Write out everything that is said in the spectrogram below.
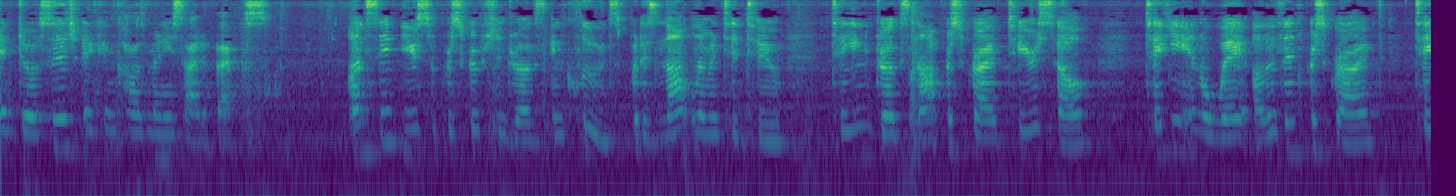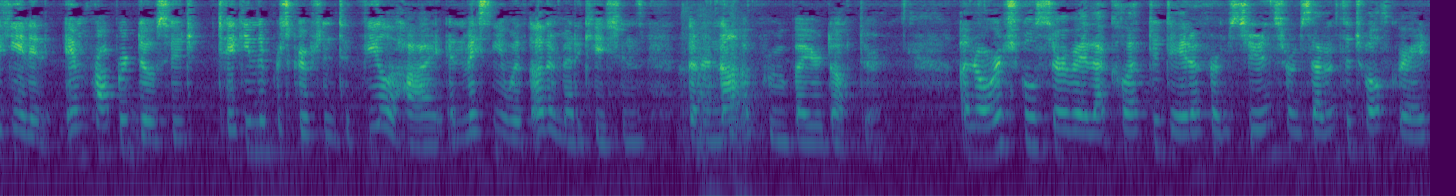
and dosage, and can cause many side effects. Unsafe use of prescription drugs includes, but is not limited to, taking drugs not prescribed to yourself, taking it in a way other than prescribed, taking in an improper dosage, taking the prescription to feel a high, and mixing it with other medications that are not approved by your doctor. A Norwich School survey that collected data from students from 7th to 12th grade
